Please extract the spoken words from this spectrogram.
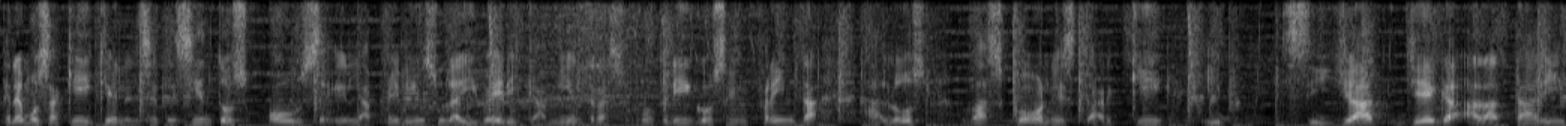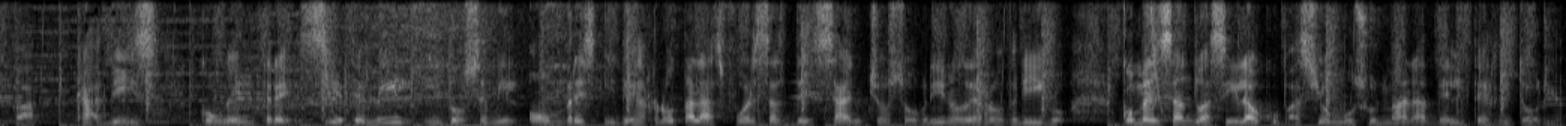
Tenemos aquí que en el 711 en la península ibérica, mientras Rodrigo se enfrenta a los vascones Tarquí y Siyat llega a la Tarifa, Cádiz, con entre 7.000 y 12.000 hombres y derrota las fuerzas de Sancho, sobrino de Rodrigo, comenzando así la ocupación musulmana del territorio.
